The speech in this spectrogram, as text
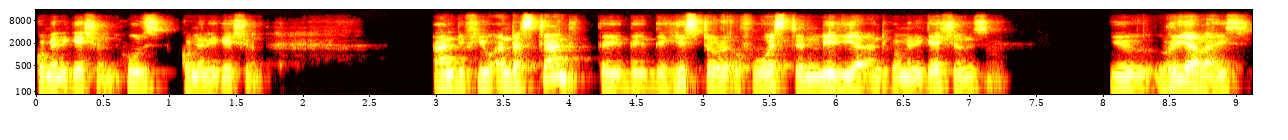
communication, whose communication? And if you understand the, the, the history of Western media and communications, you realize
